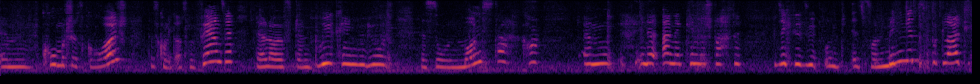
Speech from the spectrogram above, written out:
ähm, komisches Geräusch. Das kommt aus dem Fernsehen. Da läuft dann Breaking News, dass so ein Monster ähm, in einer Kinderschlachte besichtigt wird und es von Minions begleitet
